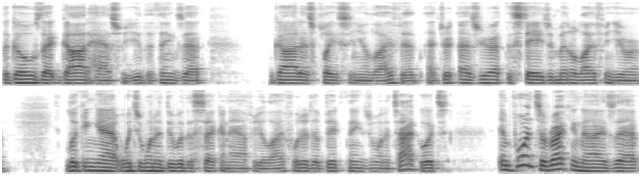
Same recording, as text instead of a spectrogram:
the goals that God has for you, the things that God has placed in your life as you're at the stage of middle life and you're looking at what you want to do with the second half of your life. What are the big things you want to tackle? It's important to recognize that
